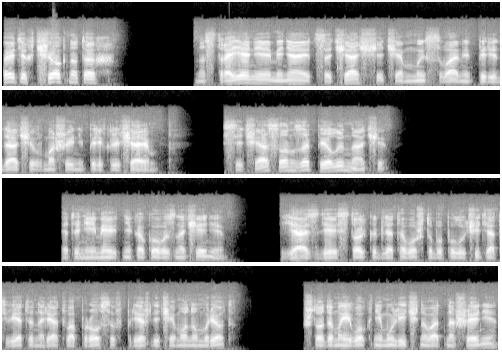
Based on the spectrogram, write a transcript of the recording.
У этих чокнутых настроение меняется чаще, чем мы с вами передачи в машине переключаем. Сейчас он запел иначе. Это не имеет никакого значения. Я здесь только для того, чтобы получить ответы на ряд вопросов, прежде чем он умрет. Что до моего к нему личного отношения,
